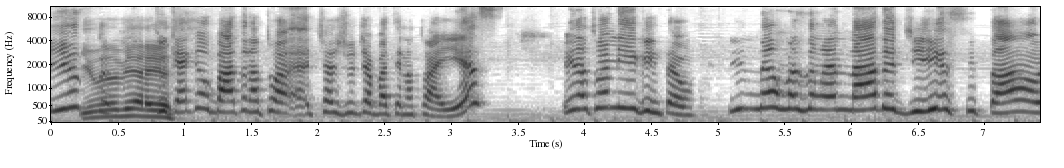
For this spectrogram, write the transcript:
Isso. E uma é minha Tu ex. quer que eu bata na tua. te ajude a bater na tua ex? E na tua amiga, então. E não, mas não é nada disso e tal.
